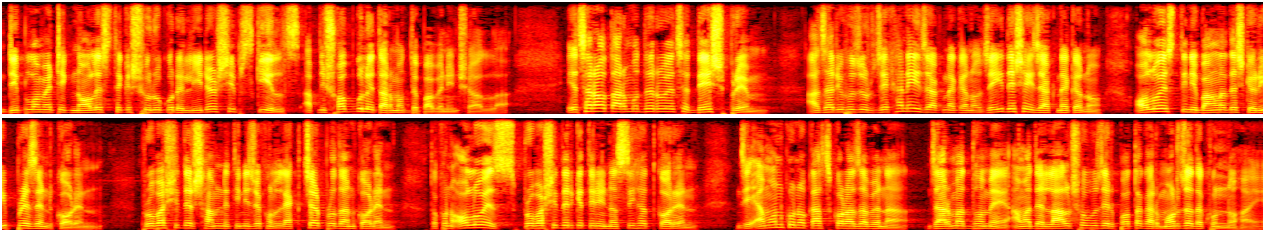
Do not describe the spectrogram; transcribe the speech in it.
ডিপ্লোম্যাটিক নলেজ থেকে শুরু করে লিডারশিপ স্কিলস আপনি সবগুলোই তার মধ্যে পাবেন ইনশাআল্লাহ। এছাড়াও তার মধ্যে রয়েছে দেশপ্রেম। আজহারি হুজুর যেখানেই যাক না কেন, যেই দেশেই যাক না কেন অলওয়েজ তিনি বাংলাদেশকে রিপ্রেজেন্ট করেন। প্রবাসীদের সামনে তিনি যখন লেকচার প্রদান করেন, তখন অলওয়েজ প্রবাসীদেরকে তিনি নসিহত করেন যে এমন কোনো কাজ করা যাবে না, যার মাধ্যমে আমাদের লাল সবুজের পতাকার মর্যাদা ক্ষুণ্ণ হয়।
